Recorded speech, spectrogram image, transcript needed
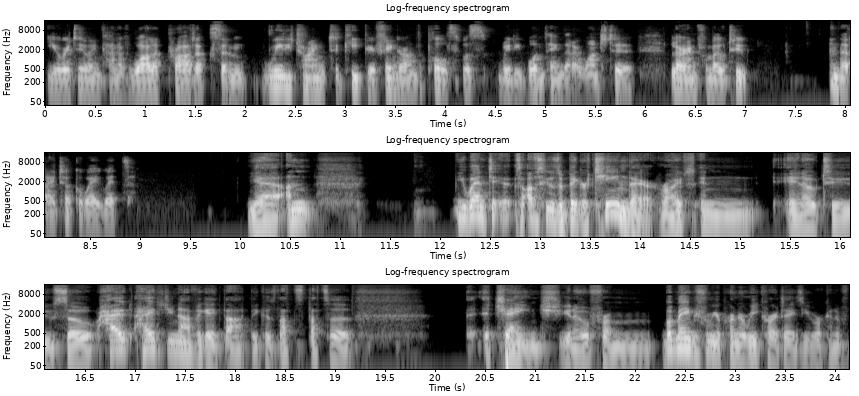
you were doing kind of wallet products and really trying to keep your finger on the pulse was really one thing that I wanted to learn from O2 and that I took away with. Yeah, and you went obviously it was a bigger team there, right? In in O2. So how how did you navigate that? Because that's that's a a change, you know, from but maybe from your Pernod Ricard days, you were kind of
